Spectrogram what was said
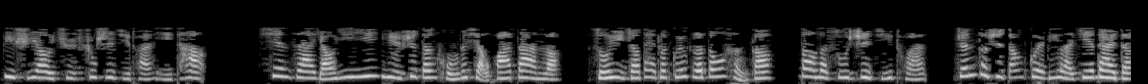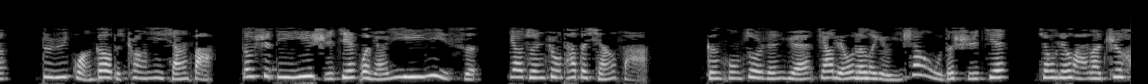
必须要去苏氏集团一趟。现在姚依依也是当红的小花旦了，所以招待的规格都很高。到了苏氏集团，真的是当贵宾来接待的。对于广告的创意想法，都是第一时间问姚依依意思，要尊重她的想法。跟工作人员交流了了有一上午的时间，交流完了之后，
